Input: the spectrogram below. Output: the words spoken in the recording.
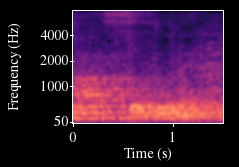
are so good.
